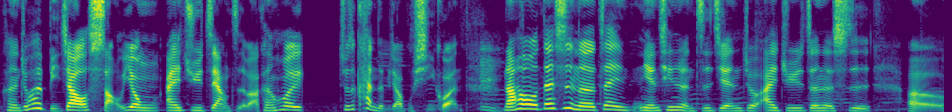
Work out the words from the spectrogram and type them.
可能就会比较少用 IG 这样子吧，可能会就是看的比较不习惯。嗯，然后，但是呢，在年轻人之间，就 IG 真的是呃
